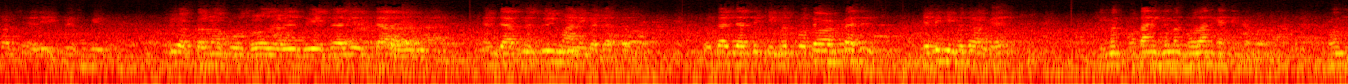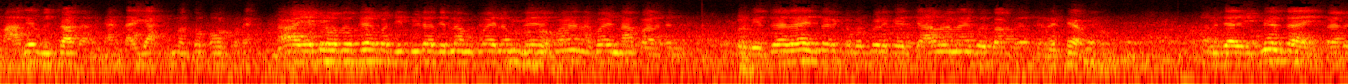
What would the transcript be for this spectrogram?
પછી એની વીકનેસ શું અક્કલ નો કોથળો જણે જોઈએ સહેજે ચાલે. એમ જાતને શું માની બેઠા પોતાની જાતની કિંમત પોતે વાંચતા છે? ને કેટલી કિંમત વાંકે કિંમત પોતાની કિંમત પોતાની ક્યાંથી ખબર? કોઈ માગે વિશ્વાસ આવે. તારી આ કિંમત તો ખબર પડે. હા એકલો તો છે પછી પીડા જેટલા મૂકવા એટલા મૂકે પણ ને ભાઈ ના પાડે પણ વેચવા જાય ને ત્યારે ખબર પડે કે ચાર ના કોઈ બાપ અને જયારે વિજ્ઞાન થાય ત્યારે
